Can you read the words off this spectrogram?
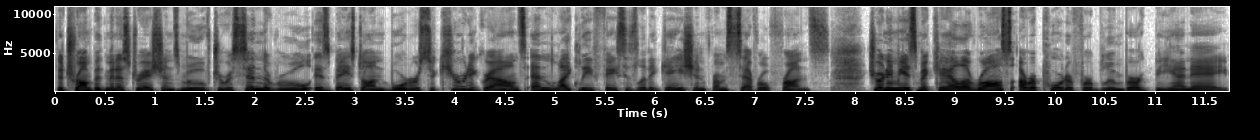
The Trump administration's move to rescind the rule is based on border security grounds and likely faces litigation from several fronts. Joining me is Michaela Ross, a reporter for Bloomberg BNA.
